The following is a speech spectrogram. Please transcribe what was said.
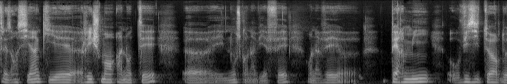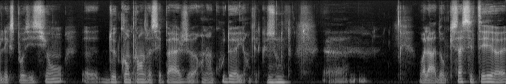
très ancien qui est richement annoté. et nous, ce qu'on avait fait, on avait permis aux visiteurs de l'exposition de comprendre ces pages en un coup d'œil, en quelque mmh. sorte. Voilà, donc ça, c'était euh,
